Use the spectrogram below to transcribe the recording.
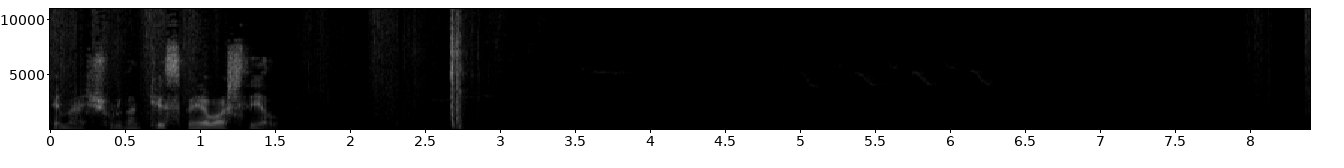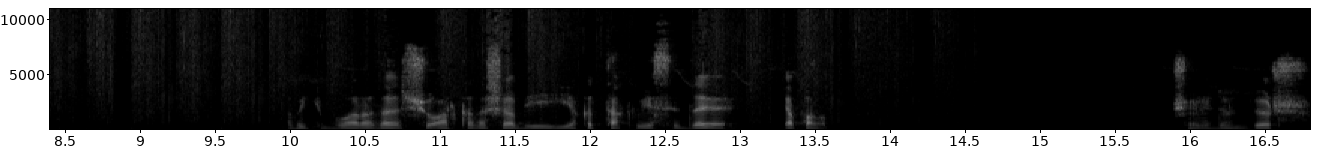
Hemen şuradan kesmeye başlayalım. Tabii ki bu arada şu arkadaşa bir yakıt takviyesi de yapalım. Şöyle döndür.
